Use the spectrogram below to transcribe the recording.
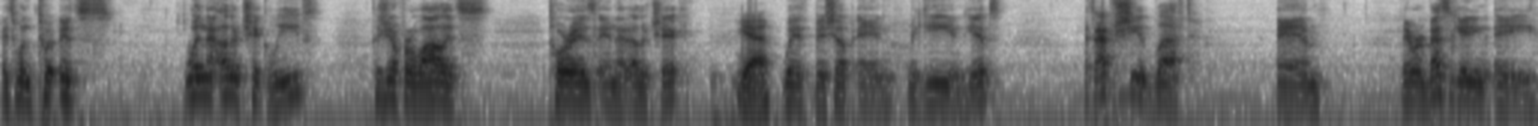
It's when Tw- it's when that other chick leaves, because you know for a while it's Torres and that other chick yeah with Bishop and McGee and Gibbs. It's after she had left, and they were investigating a,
